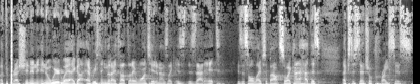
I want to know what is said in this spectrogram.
of depression, and in a weird way, I got everything that I thought that I wanted, and I was like, is, is that it? Is this all life's about? So I kind of had this existential crisis.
